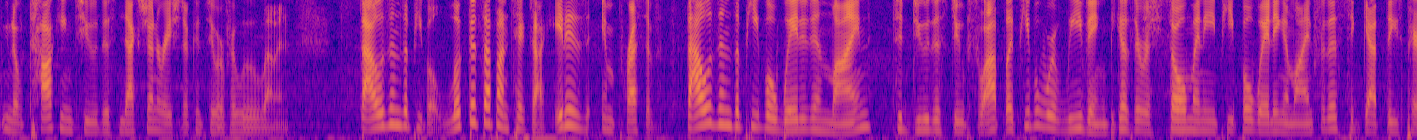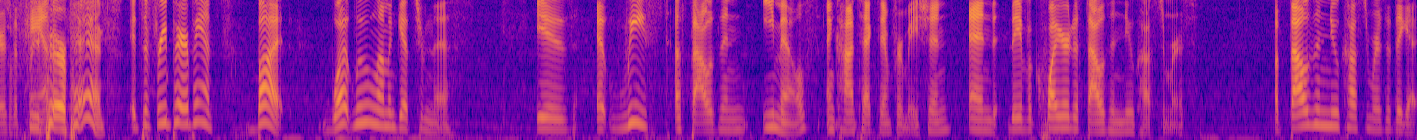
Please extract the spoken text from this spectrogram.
you know, talking to this next generation of consumer for Lululemon. Thousands of people. Look this up on TikTok. It is impressive. Thousands of people waited in line to do this dupe swap. Like people were leaving because there were so many people waiting in line for this to get these pairs It's a of free pants. pair of pants. It's a free pair of pants. But what Lululemon gets from this is at least a thousand emails and contact information, and they've acquired a thousand new customers. A thousand new customers that they get.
